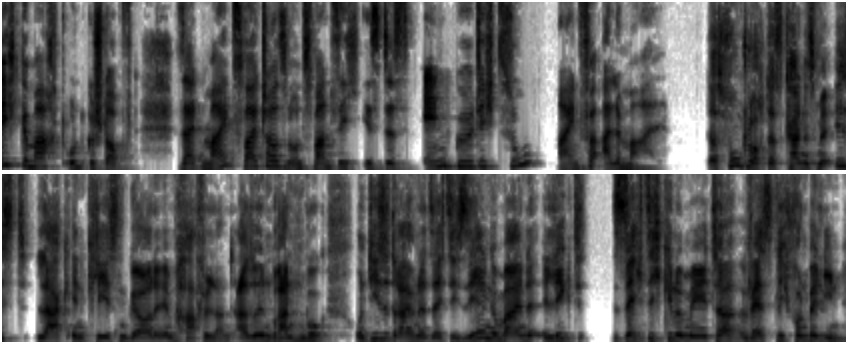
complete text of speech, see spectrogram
dicht gemacht und gestopft. Seit Mai 2020 ist es endgültig zu, ein für alle Mal. Das Funkloch, das keines mehr ist, lag in Klesengörne im Havelland, also in Brandenburg. Und diese 360 Seelengemeinde liegt 60 Kilometer westlich von Berlin.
